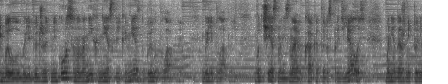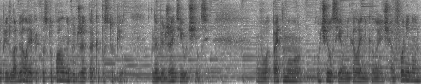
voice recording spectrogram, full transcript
Был, были бюджетные курсы, но на них несколько мест было платные. Были платные. Вот честно, не знаю, как это распределялось. Мне даже никто не предлагал. Я как поступал на бюджет, так и поступил. На бюджете и учился. Вот, поэтому учился я у Николая Николаевича Афонина.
